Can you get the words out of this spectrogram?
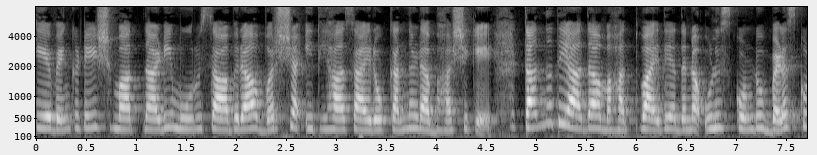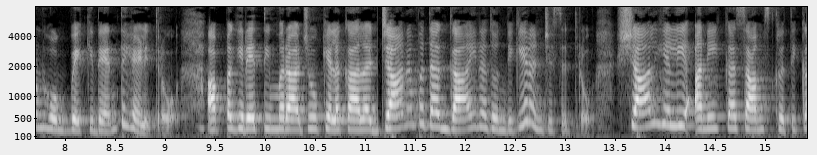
ಕೆ. ವೆಂಕಟೇಶ್ ಮಾತನಾಡಿ, ಮೂರು ಸಾವಿರ ವರ್ಷ ಇತಿಹಾಸ ಇರೋ ಕನ್ನಡ ಭಾಷೆಗೆ ತನ್ನದೇ ಆದ ಮಹತ್ವ ಇದೆ, ಅದನ್ನು ಉಳಿಸ್ಕೊಂಡು ಬೆಳೆಸ್ಕೊಂಡು ಹೋಗಬೇಕಿದೆ ಅಂತ ಹೇಳಿದ್ರು. ಅಪ್ಪಗೆರೆ, ತಿಮ್ಮರಾಜು ಕೆಲಕಾಲ ಜಾನಪದ ಗಾಯನದೊಂದಿಗೆ ರಂಜಿಸಿದ್ರು. ಶಾಲೆಯಲ್ಲಿ ಅನೇಕ ಸಾಂಸ್ಕೃತಿಕ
